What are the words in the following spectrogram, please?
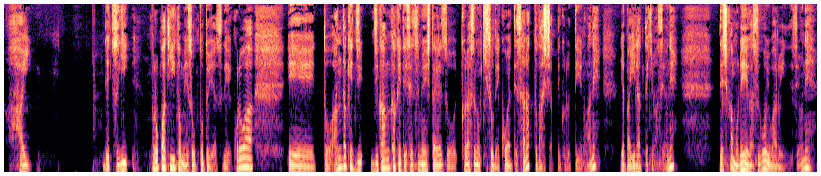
はい。で、次。プロパティとメソッドというやつで、これは、えー、っと、あんだけ時間かけて説明したやつをクラスの基礎でこうやってさらっと出しちゃってくるっていうのがね、やっぱイラってきますよね。で、しかも例がすごい悪いんですよね。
